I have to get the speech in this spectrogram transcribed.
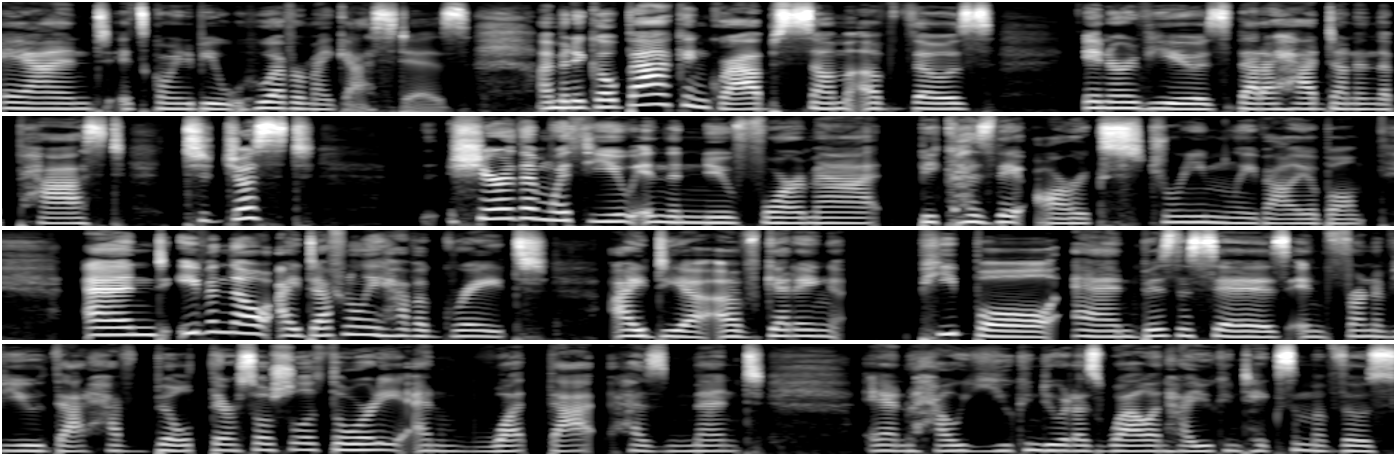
And it's going to be whoever my guest is. I'm going to go back and grab some of those interviews that I had done in the past to just share them with you in the new format because they are extremely valuable. And even though I definitely have a great idea of getting people and businesses in front of you that have built their social authority and what that has meant and how you can do it as well and how you can take some of those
